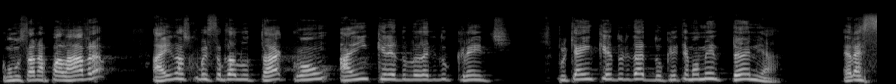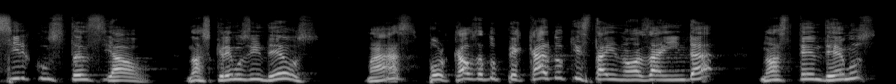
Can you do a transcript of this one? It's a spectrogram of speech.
como está na palavra. Aí nós começamos a lutar com a incredulidade do crente. Porque a incredulidade do crente é momentânea, ela é circunstancial. Nós cremos em Deus, mas, por causa do pecado que está em nós ainda, nós tendemos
